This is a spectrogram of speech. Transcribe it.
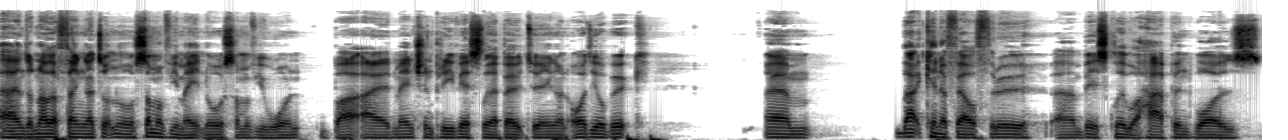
and another thing, I don't know, some of you might know, some of you won't, but I had mentioned previously about doing an audiobook. Um, that kind of fell through. Um, basically, what happened was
